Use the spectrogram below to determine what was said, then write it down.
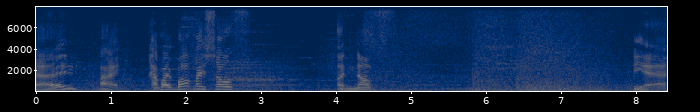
Okay. All right. Have I bought myself enough? Yeah.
